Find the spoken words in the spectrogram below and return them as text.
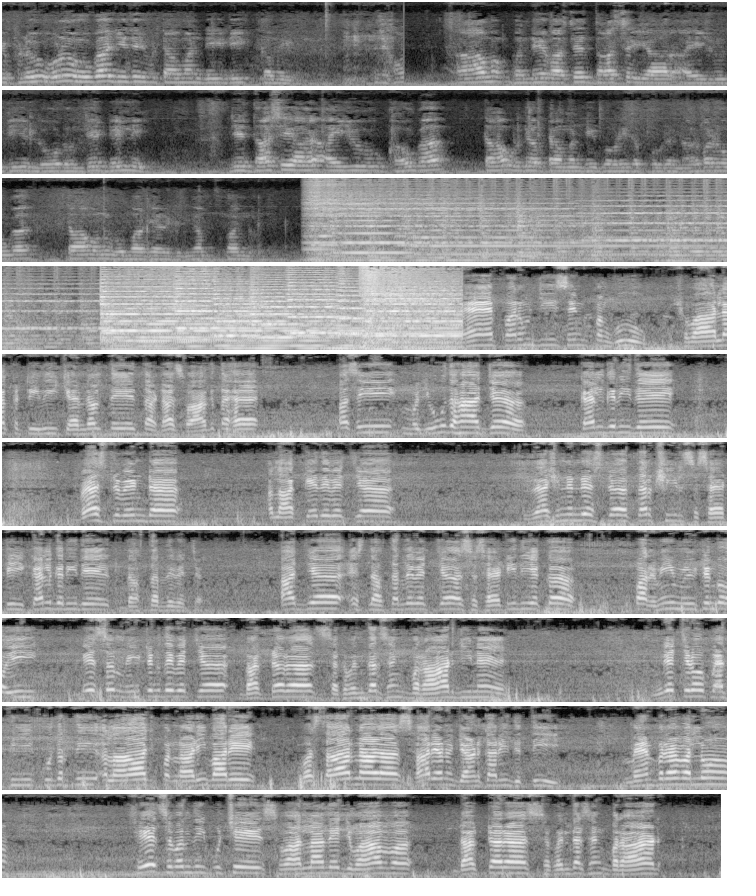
ਇਹ ਫਲੂ ਉਹਨੂੰ ਹੋਊਗਾ ਜਿਹਦੇ ਵਿੱਚ ਵਿਟਾਮਿਨ ਡੀ ਦੀ ਕਮੀ। ਆਮ ਬੰਦੇ ਵਾਸਤੇ 10000 ਆਈਯੂ ਦੀ ਲੋੜ ਹੁੰਦੀ ਹੈ ਡੇਲੀ ਜੇ 10000 ਆਈਯੂ ਖਾਊਗਾ, ਤਾਂ ਉਹਦਾ ਵਿਟਾਮਿਨ ਡੀ ਬੋਡੀ ਦਾ ਪੂਰਾ ਨਾਰਮਲ ਹੋਊਗਾ, ਤਾਂ ਉਹਨੂੰ ਬਿਮਾਰੀਆਂ ਲੱਗਣੀਆਂ ਬੰਦ ਹੋ ਮੈਂ ਪਰਮਜੀਤ ਸਿੰਘ ਭੰਗੂ, ਸ਼ਿਵਾਲਕ ਟੀਵੀ ਚੈਨਲ ਤੇ ਤੁਹਾਡਾ ਸਵਾਗਤ ਹੈ। ਅਸੀਂ ਮੌਜੂਦ ਹਾਂ ਅੱਜ ਕੈਲਗਰੀ ਦੇ ਵੈਸਟ ਵਿੰਡ ਇਲਾਕੇ ਦੇ ਵਿੱਚ ਰੈਸ਼ਨਲਿਸਟ ਤਰਕਸ਼ੀਲ ਸੁਸਾਇਟੀ ਕੈਲਗਰੀ ਦੇ ਦਫ਼ਤਰ ਦੇ ਵਿੱਚ। ਅੱਜ ਇਸ ਦਫ਼ਤਰ ਦੇ ਵਿੱਚ ਸੁਸਾਇਟੀ ਦੀ ਇੱਕ ਭਰਵੀਂ ਮੀਟਿੰਗ ਹੋਈ। ਇਸ ਮੀਟਿੰਗ ਦੇ ਵਿੱਚ ਡਾਕਟਰ ਸੁਖਵਿੰਦਰ ਸਿੰਘ ਬਰਾੜ ਜੀ ਨੇ ਨੇਚਰੋਪੈਥੀ ਕੁਦਰਤੀ ਇਲਾਜ ਪ੍ਰਣਾਲੀ ਬਾਰੇ ਵਿਸਥਾਰ ਨਾਲ ਸਾਰਿਆਂ ਨੂੰ ਜਾਣਕਾਰੀ ਦਿੱਤੀ। ਮੈਂਬਰਾਂ ਵੱਲੋਂ ਸਿਹਤ ਸੰਬੰਧੀ ਪੁੱਛੇ ਸਵਾਲਾਂ ਦੇ ਜਵਾਬ ਡਾਕਟਰ ਸੁਖਵਿੰਦਰ ਸਿੰਘ ਬਰਾੜ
